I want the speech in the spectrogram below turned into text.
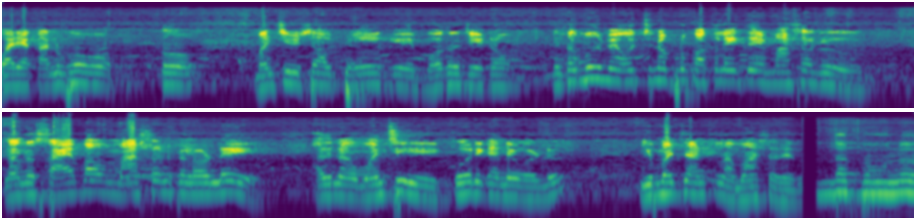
వారి యొక్క అనుభవంతో మంచి విషయాలు పిల్లలకి బోధన చేయటం. ఇంతకుముందు మేము వచ్చినప్పుడు కొత్తలో అయితే మాస్టర్ నన్ను సాయిబాబా మాస్టర్ అని పిలవండి అది నాకు మంచి కోరిక అనేవాళ్ళు. ఈ మధ్య అంటున్నా మాస్టర్ సందర్భంలో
